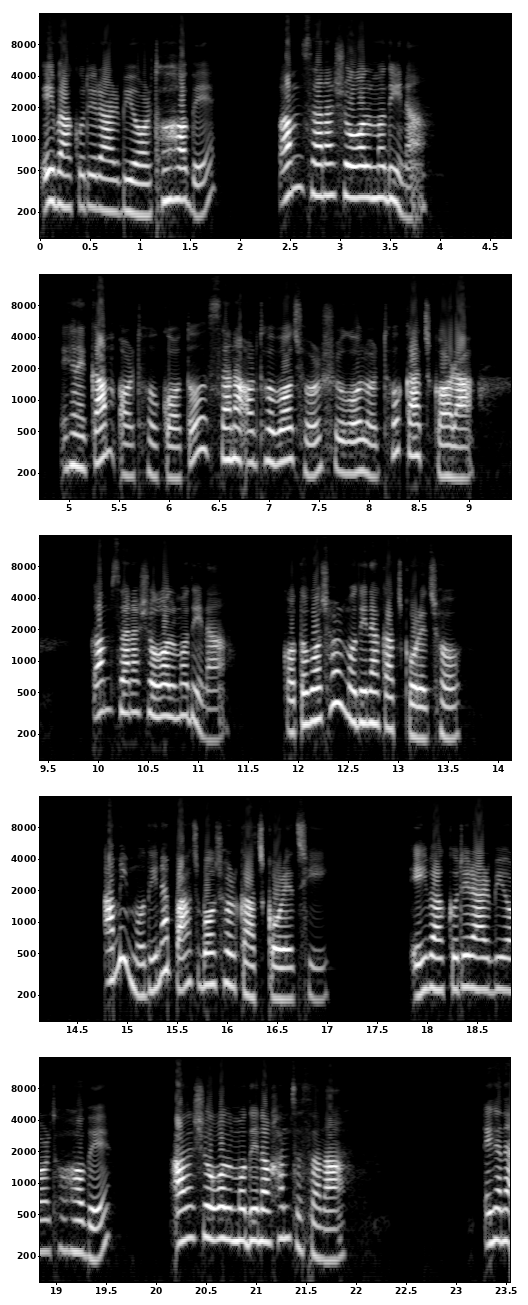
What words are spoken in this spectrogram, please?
এই বাক্যটির আরবি অর্থ হবে, কাম সানা সুগল মদিনা। এখানে কাম অর্থ কত, সানা অর্থ বছর, সুগল অর্থ কাজ করা। কাম সানা সুগল মদিনা, কত বছর মদিনা কাজ করেছ? আমি মদিনা পাঁচ বছর কাজ করেছি। এই বাক্যটির আরবি অর্থ হবে, আনা সুগল মদিনা খামসা সানা। এখানে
